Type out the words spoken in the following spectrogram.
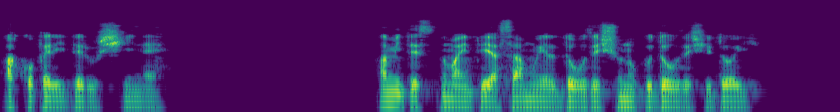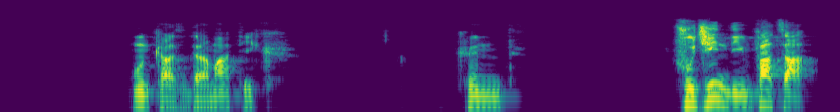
acoperit de rușine. Amintesc numai întâia Samuel 21 cu 22, un caz dramatic, când, fugind din fața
